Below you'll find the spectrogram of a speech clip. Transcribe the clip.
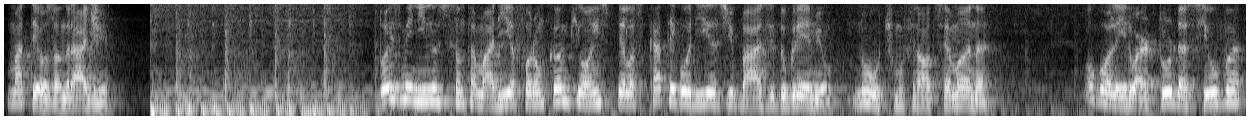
Matheus Andrade. Dois meninos de Santa Maria foram campeões pelas categorias de base do Grêmio no último final de semana. O goleiro Arthur da Silva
